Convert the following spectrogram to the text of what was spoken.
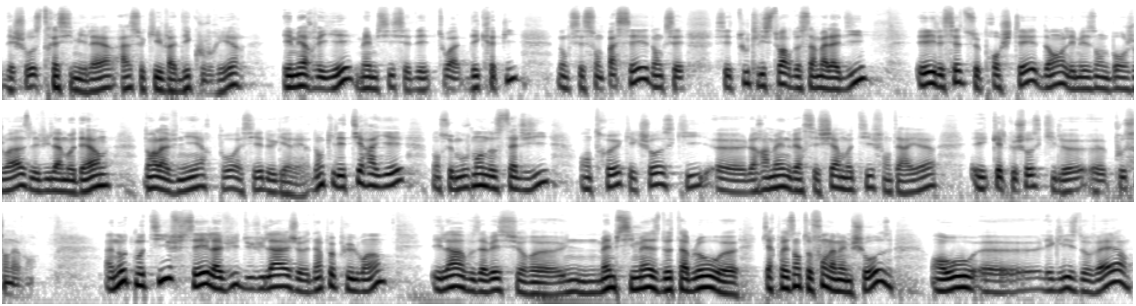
des choses très similaires à ce qu'il va découvrir émerveillé, même si c'est des toits décrépits. Donc c'est son passé, donc c'est toute l'histoire de sa maladie. Et il essaie de se projeter dans les maisons de bourgeoises, les villas modernes, dans l'avenir pour essayer de guérir. Donc il est tiraillé dans ce mouvement de nostalgie entre quelque chose qui euh, le ramène vers ses chers motifs antérieurs et quelque chose qui le euh, pousse en avant. Un autre motif, c'est la vue du village d'un peu plus loin. Et là, vous avez sur euh, une même simèse deux tableaux qui représentent au fond la même chose. En haut, l'église d'Auvers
